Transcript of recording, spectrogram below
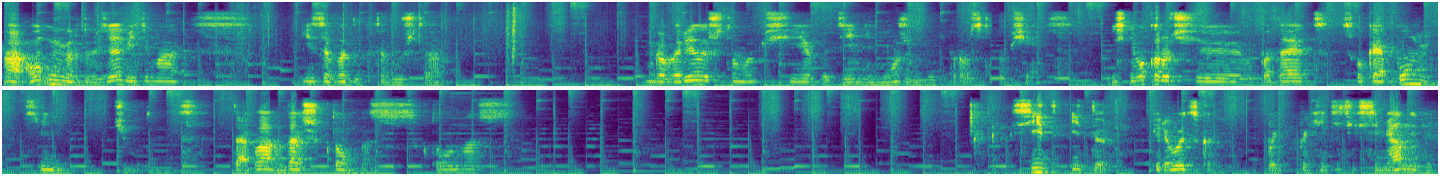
А, он умер, друзья, видимо, из-за воды, потому что говорилось, что вообще в воде не может быть просто вообще. И с него, короче, выпадает, сколько я помню, свиньи почему-то. Так, ладно, дальше кто у нас? Кто у нас? Сид Итер. Переводится как по- похититель семян или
